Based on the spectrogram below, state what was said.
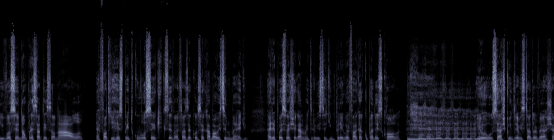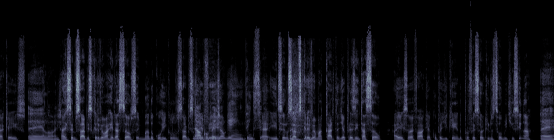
E você não prestar atenção na aula é falta de respeito com você. O que, que você vai fazer quando você acabar o ensino médio? Aí depois você vai chegar numa entrevista de emprego e vai falar que a culpa é da escola. e o, você acha que o entrevistador vai achar que é isso? É, lógico. Aí você não sabe escrever uma redação. Você manda o currículo não sabe escrever. Não, a culpa é de alguém, tem que ser. É, e você não sabe escrever uma carta de apresentação. Aí você vai falar que é culpa de quem? Do professor que não soube te ensinar. É,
